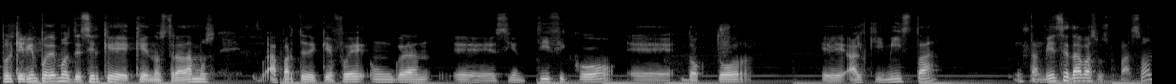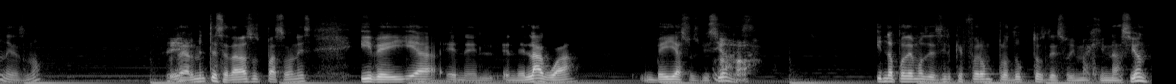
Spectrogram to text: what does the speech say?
Porque bien podemos decir que, que Nostradamus, aparte de que fue un gran eh, científico, eh, doctor, alquimista, también se daba sus pasones, ¿no? Realmente se daba sus pasones y veía en el, en el agua, veía sus visiones. Y no podemos decir que fueron productos de su imaginación.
